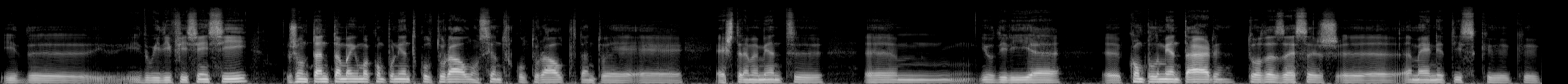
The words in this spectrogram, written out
e, de, e do edifício em si, juntando também uma componente cultural, um centro cultural, portanto é, é, é extremamente, um, eu diria, complementar todas essas amenities que, que,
